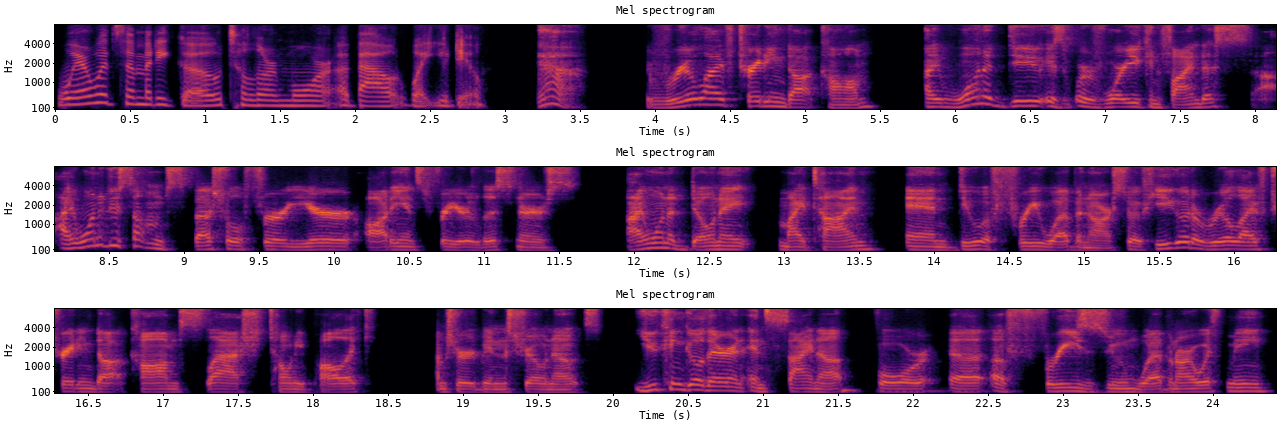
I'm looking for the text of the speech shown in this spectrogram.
Where would somebody go to learn more about what you do? Yeah. Reallifetrading.com I want to do is where you can find us. I want to do something special for your audience, for your listeners. I want to donate my time and do a free webinar. So if you go to reallifetrading.com slash Tony Pawlak, I'm sure it'd be in the show notes. You can go there and, and sign up for a, a free Zoom webinar with me.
